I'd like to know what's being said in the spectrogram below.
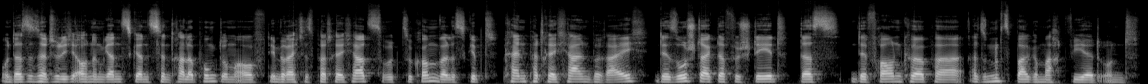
Und das ist natürlich auch ein ganz, ganz zentraler Punkt, um auf den Bereich des Patriarchats zurückzukommen, weil es gibt keinen patriarchalen Bereich, der so stark dafür steht, dass der Frauenkörper also nutzbar gemacht wird und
